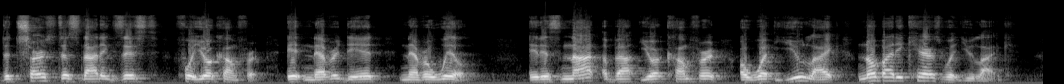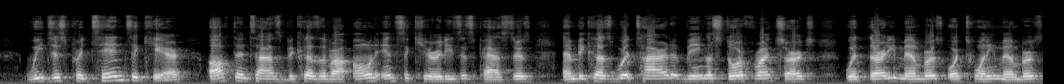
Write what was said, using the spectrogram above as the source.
The church does not exist for your comfort. It never did, never will. It is not about your comfort or what you like. Nobody cares what you like. We just pretend to care, oftentimes because of our own insecurities as pastors and because we're tired of being a storefront church with 30 members or 20 members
